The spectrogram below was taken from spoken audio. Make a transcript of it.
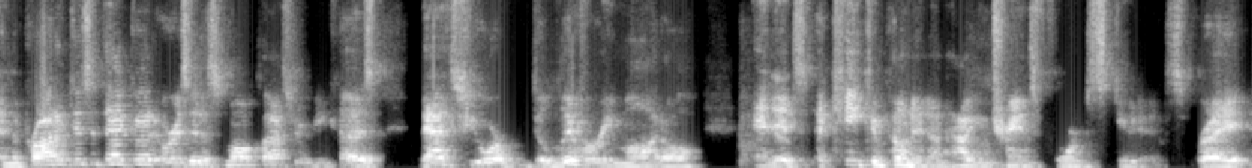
and the product isn't that good? Or is it a small classroom because that's your delivery model and yeah. it's a key component on how you transform students, right?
